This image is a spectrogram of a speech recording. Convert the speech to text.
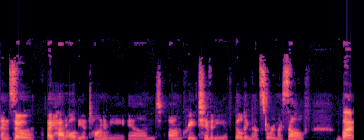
And so I had all the autonomy and um, creativity of building that story myself, but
